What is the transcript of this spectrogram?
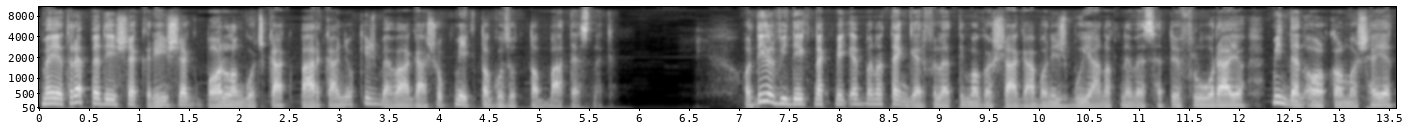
melyet repedések, rések, barlangocskák, párkányok és bevágások még tagozottabbá tesznek. A délvidéknek még ebben a tengerfeletti magasságában is bujának nevezhető flórája minden alkalmas helyet,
